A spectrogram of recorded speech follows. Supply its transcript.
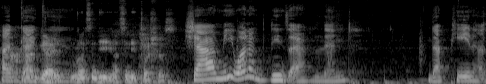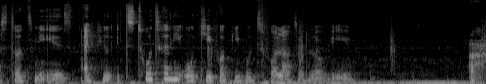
hard guy, hard guy. thing. Nothing they nothing they touch us. Sha, me, one of the things I've learned that pain has taught me is I feel it's totally okay for people to fall out of love with you. Ah,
